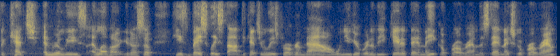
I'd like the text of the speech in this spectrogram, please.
the catch and release. I love how, you know, so he's basically stopped the catch and release program now. When you get rid of the Quédate in Mexico program, the Stay in Mexico program,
